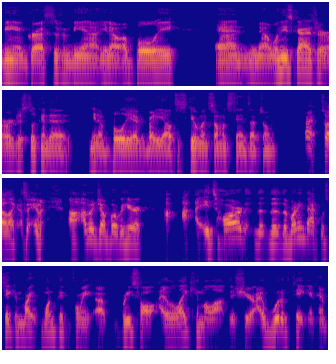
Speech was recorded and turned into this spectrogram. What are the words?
being aggressive and being, a, you know, a bully. And, you know, when these guys are, are just looking to, you know bully everybody else. It's good when someone stands up to them. All right, so I like. It. So anyway, uh, I'm going to jump over here. I, I, it's hard. The, the, the running back was taken right one pick for me. Uh, Breece Hall. I like him a lot this year. I would have taken him,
